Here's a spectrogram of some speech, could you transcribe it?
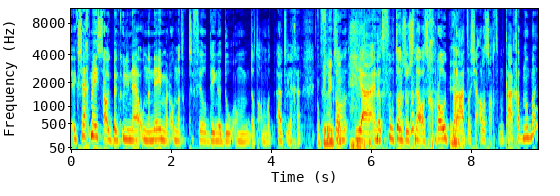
ik zeg meestal, ik ben culinair ondernemer, omdat ik te veel dingen doe om dat allemaal uit te leggen. Op je Voelt LinkedIn. dan, ja, en dat voelt dan zo snel als groot Ja. praten als je alles achter elkaar gaat noemen.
